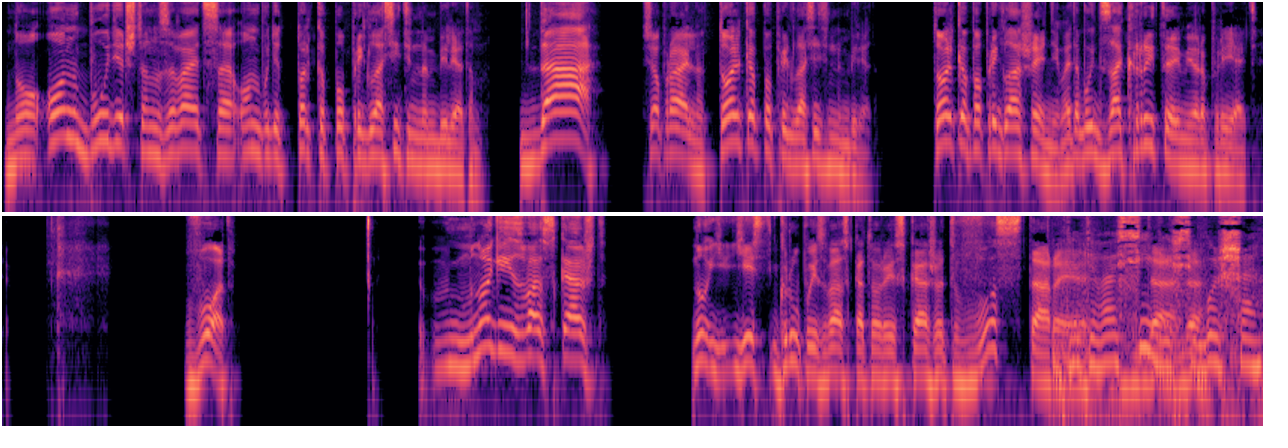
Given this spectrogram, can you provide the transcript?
но он будет, что называется, он будет только по пригласительным билетам. Да, все правильно, только по пригласительным билетам. Только по приглашениям. Это будет закрытое мероприятие. Вот. Многие из вас скажут, ну, есть группа из вас, которые скажут, вот старая. Дядя Василий да, все да. больше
